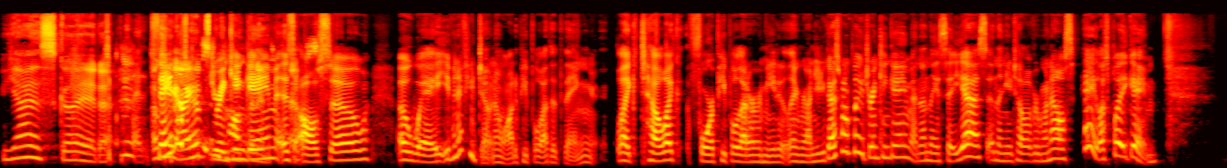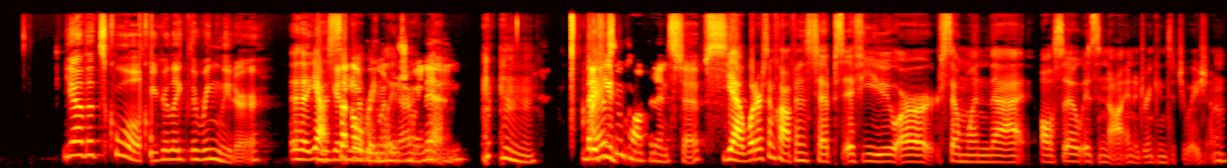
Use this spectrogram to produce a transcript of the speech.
Yes. Good. So, Okay, I have drinking game confidence is also a way, even if you don't know a lot of people at the thing, like tell like four people that are immediately around you, "You guys want to play a drinking game?" And then they say yes, and then you tell everyone else, "Hey, let's play a game." Yeah, that's cool. You're like the ringleader. Uh, yeah, You're getting everyone ringleader. to join in. but I have you some confidence tips. Yeah, what are some confidence tips if you are someone that also is not in a drinking situation?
